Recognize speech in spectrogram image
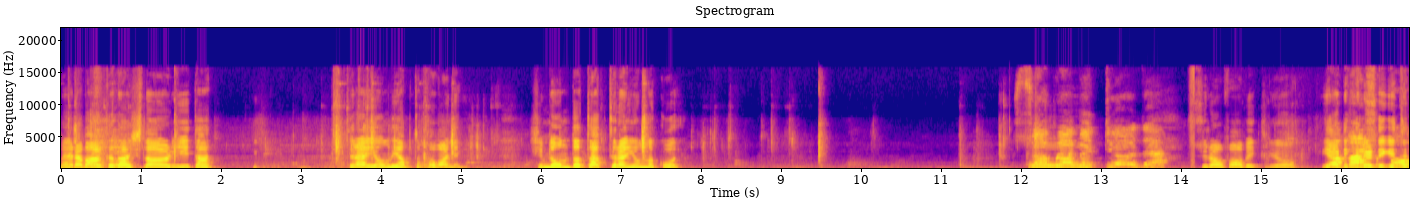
Merhaba arkadaşlar. Yiğitan. Tren yolunu yaptın mı babaanne? Şimdi onu da tak tren yoluna koy. Sofa Oo, bekliyordu. zürafa bekliyor. Yerdekileri de getir.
